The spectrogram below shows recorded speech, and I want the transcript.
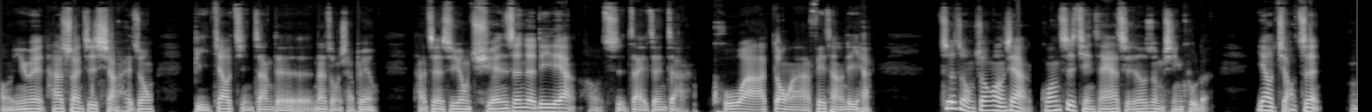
哦，因为他算是小孩中比较紧张的那种小朋友，他真的是用全身的力量哦是在挣扎、哭啊、动啊，非常厉害。这种状况下，光是检查牙齿都这么辛苦了，要矫正。嗯，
